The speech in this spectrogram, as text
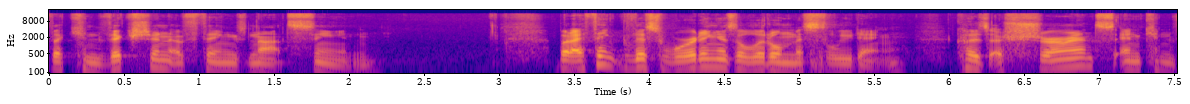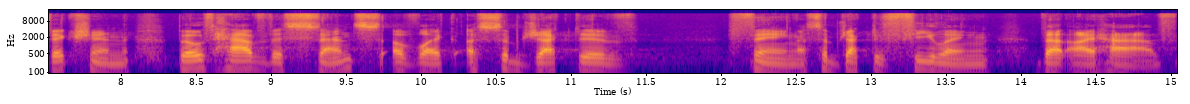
the conviction of things not seen. But I think this wording is a little misleading because assurance and conviction both have this sense of like a subjective thing, a subjective feeling that I have.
